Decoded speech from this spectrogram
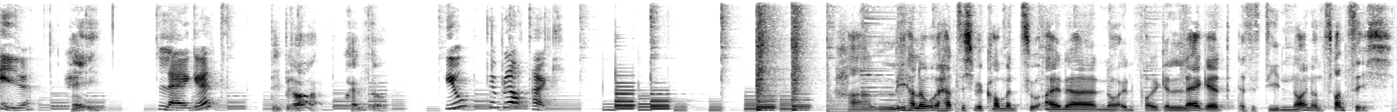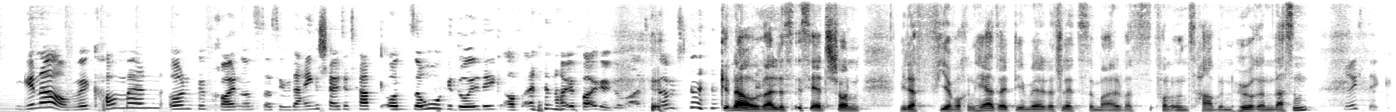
Hej! Hej! Läget? Det är bra. Själv då? Jo, det är bra tack. Hallo, herzlich willkommen zu einer neuen Folge Lagged. Es ist die 29. Genau, willkommen und wir freuen uns, dass ihr wieder eingeschaltet habt und so geduldig auf eine neue Folge gewartet habt. Genau, weil es ist jetzt schon wieder vier Wochen her, seitdem wir das letzte Mal was von uns haben hören lassen. Richtig.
